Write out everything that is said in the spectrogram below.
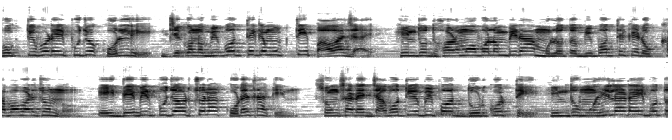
ভক্তি ভরে এই পুজো করলে যে কোনো বিপদ থেকে মুক্তি পাওয়া যায়। হিন্দু ধর্ম অবলম্বীরা মূলত বিপদ থেকে রক্ষা পাওয়ার জন্য এই দেবীর পূজা অর্চনা করে থাকেন। সংসারের যাবতীয় বিপদ দূর করতে হিন্দু মহিলারা এই ব্রত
